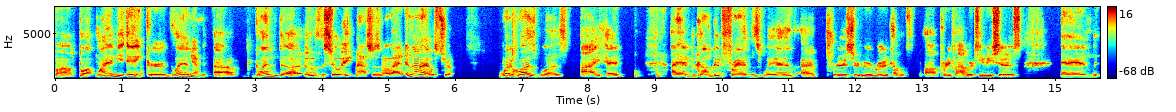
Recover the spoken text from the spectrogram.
uh, bought Miami Ink or Glenn Yeah. uh, Glenn uh, owns the show Ink Masters and all that, and none of that was true. What it was was I had I had become good friends with a producer who wrote a couple uh, pretty popular TV shows, and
